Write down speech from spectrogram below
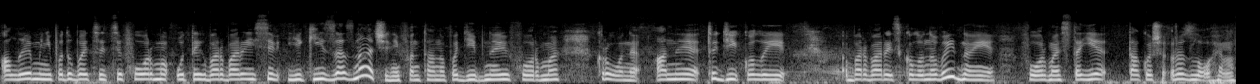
але мені подобаються ці форми у тих барбарисів, які зазначені фонтаноподібної форми крони, а не тоді, коли барбарис колоновидної форми стає також розлогим.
